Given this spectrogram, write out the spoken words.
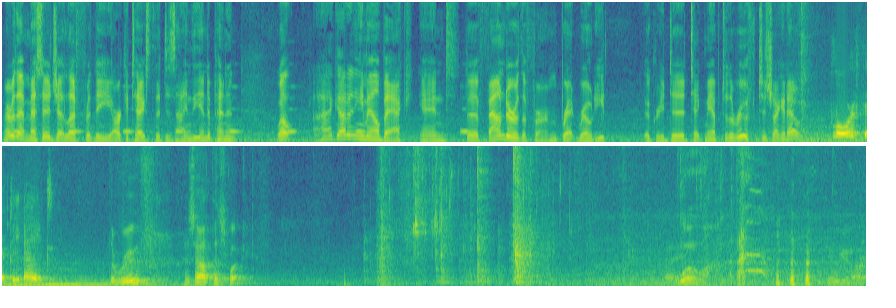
Remember that message I left for the architects that designed the Independent? Well, I got an email back, and the founder of the firm, Brett Rhode, agreed to take me up to the roof to check it out. Floor 58. The roof is out this way. Whoa. Here we are.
